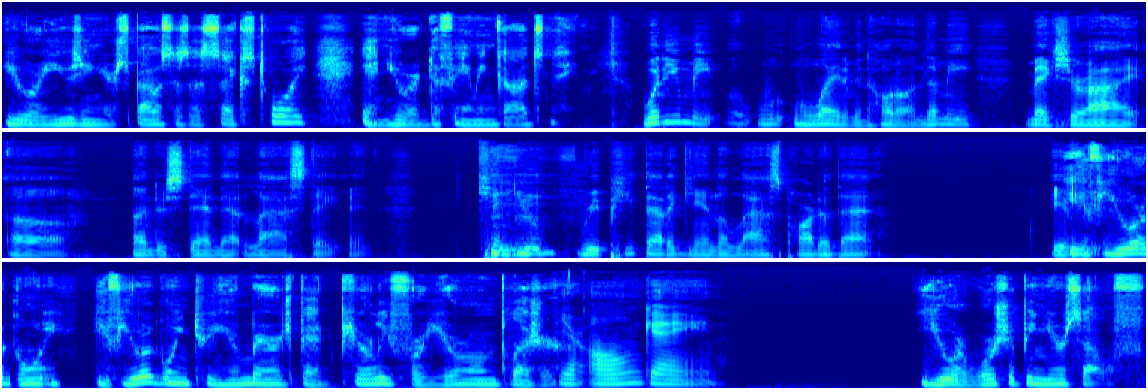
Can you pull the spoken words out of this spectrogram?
you are using your spouse as a sex toy and you are defaming God's name. What do you mean? w- w- Wait a minute. Hold on. Let me make sure I uh, understand that last statement. Can you mm-hmm. repeat that again? The last part of that. if you are going if you are going to your marriage bed purely for your own pleasure your own gain. you are worshiping yourself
